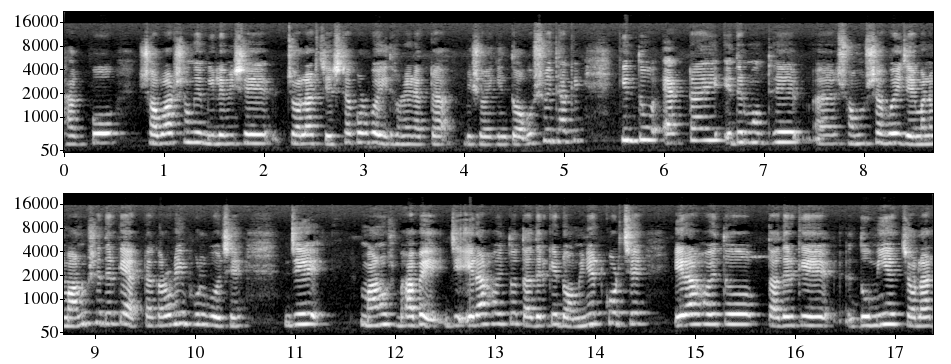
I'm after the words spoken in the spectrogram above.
থাকব, সবার সঙ্গে মিলেমিশে চলার চেষ্টা করব, এই ধরনের একটা বিষয় কিন্তু অবশ্যই থাকে। কিন্তু একটাই এদের মধ্যে সমস্যা হয়ে যায় মানে মানুষ এদেরকে একটা কারণেই ভুল বোঝে যে, মানুষ ভাবে যে, এরা হয়তো তাদেরকে ডমিনেট করছে এরা হয়তো তাদেরকে দমিয়ে চলার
